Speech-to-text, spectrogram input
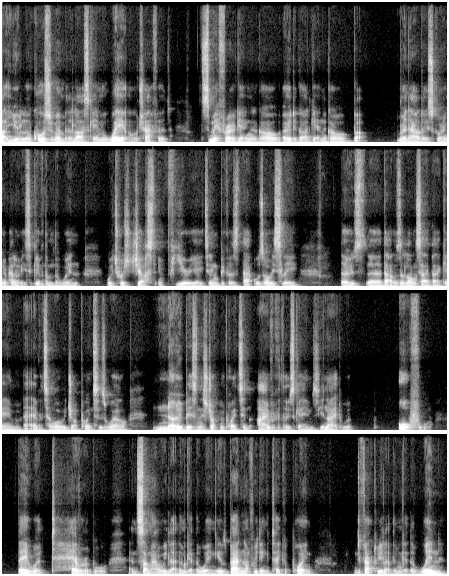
but you'll of course remember the last game away at Old Trafford. Smith Rowe getting a goal, Odegaard getting a goal, but Ronaldo scoring a penalty to give them the win, which was just infuriating because that was obviously those uh, that was alongside that game at Everton where we dropped points as well no business dropping points in either of those games. United were awful. They were terrible, and somehow we let them get the win. It was bad enough we didn't take a point. In fact, we let them get the win.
